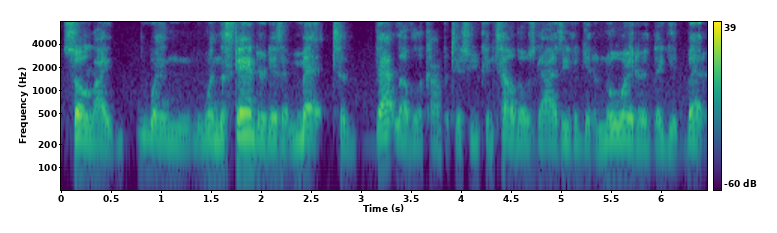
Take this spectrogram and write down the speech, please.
So like when when the standard isn't met to that level of competition, you can tell those guys either get annoyed or they get better,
